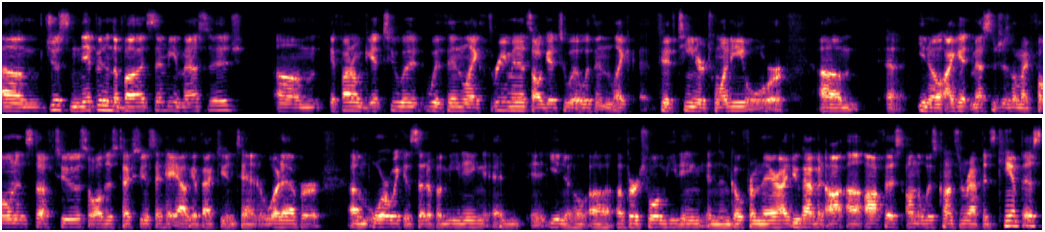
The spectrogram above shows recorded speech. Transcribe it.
Um, just nip it in the bud, send me a message. Um, if I don't get to it within like three minutes, I'll get to it within like 15 or 20 or, um, uh, you know, I get messages on my phone and stuff too. So I'll just text you and say, Hey, I'll get back to you in 10 or whatever um, or we can set up a meeting and, and you know uh, a virtual meeting and then go from there. I do have an o- uh, office on the Wisconsin Rapids campus.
